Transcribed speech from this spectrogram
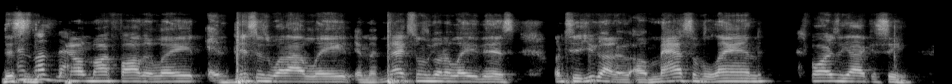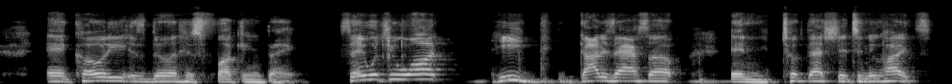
This I is love the ground my father laid, and this is what I laid, and the next one's gonna lay this until you got a, a massive land as far as the eye can see. And Cody is doing his fucking thing. Say what you want. He got his ass up and took that shit to new heights.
